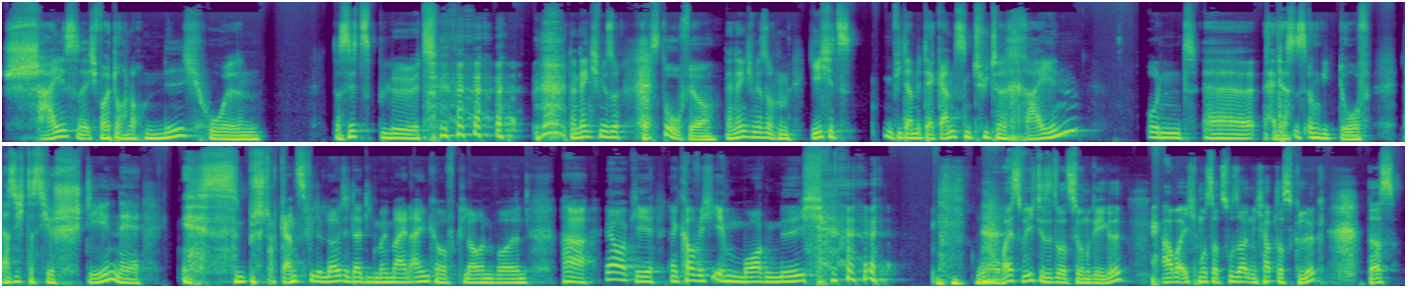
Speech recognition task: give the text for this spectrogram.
Scheiße, ich wollte doch noch Milch holen. Das ist jetzt blöd. dann denke ich mir so. Das ist doof, ja. Dann denke ich mir so, hm, gehe ich jetzt wieder mit der ganzen Tüte rein? Und äh, das ist irgendwie doof. Lass ich das hier stehen? Nee, es sind bestimmt ganz viele Leute da, die mir meinen Einkauf klauen wollen. Ha, ja, okay, dann kaufe ich eben morgen Milch. wow, weißt du, wie ich die Situation regel? Aber ich muss dazu sagen, ich habe das Glück, dass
